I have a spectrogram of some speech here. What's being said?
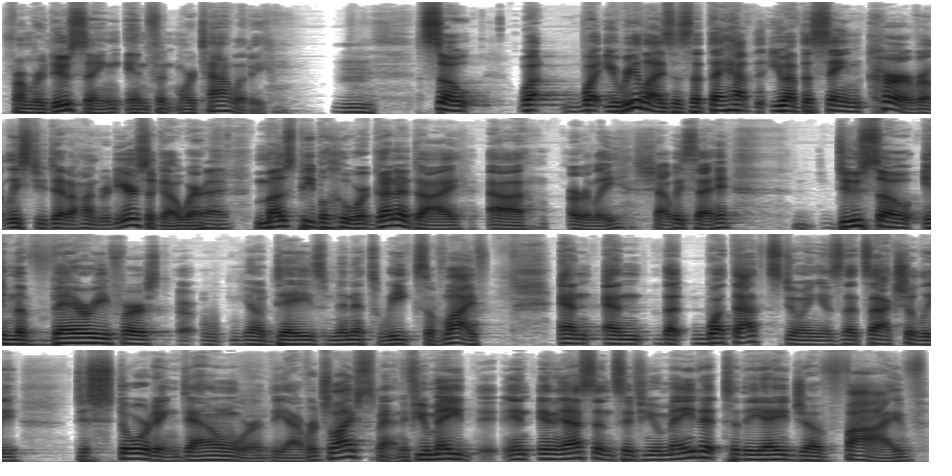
from reducing infant mortality. Mm. So what what you realize is that they have the, you have the same curve, or at least you did hundred years ago, where right. most people who were going to die uh, early, shall we say, do so in the very first uh, you know days, minutes, weeks of life, and and that what that's doing is that's actually distorting downward the average lifespan. If you made in in essence, if you made it to the age of five.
